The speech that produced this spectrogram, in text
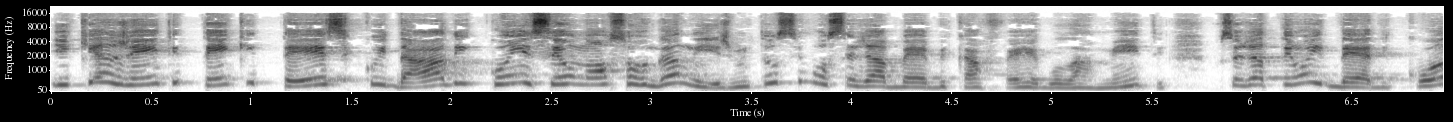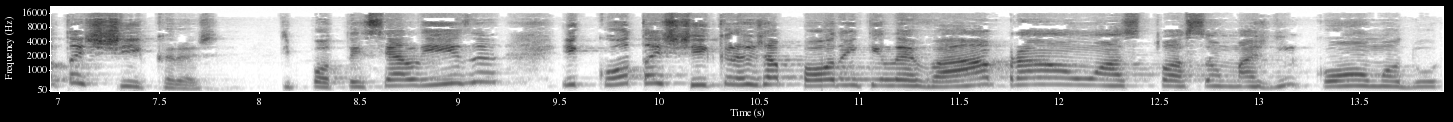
e que a gente tem que ter esse cuidado e conhecer o nosso organismo. Então, se você já bebe café regularmente, você já tem uma ideia de quantas xícaras te potencializa e quantas xícaras já podem te levar para uma situação mais de incômodo,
